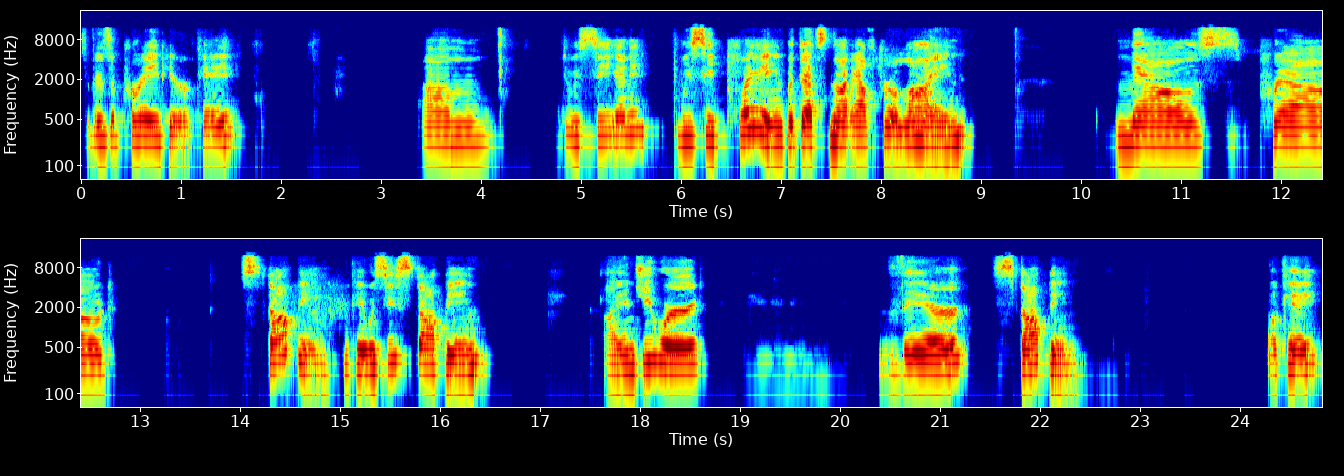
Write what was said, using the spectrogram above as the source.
So there's a parade here, okay? Um, do we see any? We see playing, but that's not after a line. Mouse, proud, stopping. Okay, we see stopping, ing word, they're stopping. Okay,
